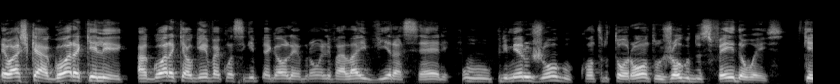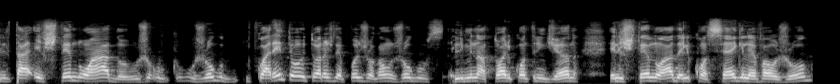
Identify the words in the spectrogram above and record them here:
Eu acho que agora que ele, agora que alguém vai conseguir pegar o LeBron, ele vai lá e vira a série. O primeiro jogo contra o Toronto, o jogo dos fadeaways, que ele tá extenuado, o, jogo, o jogo 48 horas depois de jogar um jogo eliminatório contra Indiana, ele extenuado, ele consegue levar o jogo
